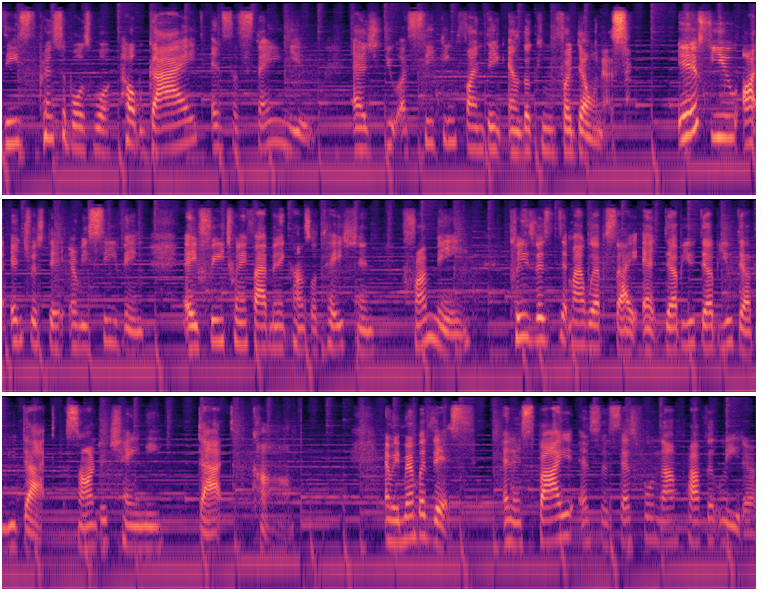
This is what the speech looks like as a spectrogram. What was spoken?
These principles will help guide and sustain you as you are seeking funding and looking for donors. If you are interested in receiving a free 25 minute consultation from me, please visit my website at www.sandrachaney.com. And remember this an inspired and successful nonprofit leader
